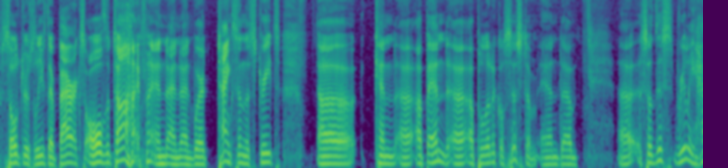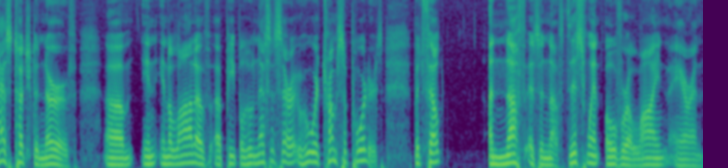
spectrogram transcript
soldiers leave their barracks all the time and, and, and where tanks in the streets uh, can uh, upend a, a, political system. And um, uh, so this really has touched a nerve um, in, in a lot of uh, people who necessarily who were Trump supporters, but felt enough is enough. This went over a line, Aaron.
